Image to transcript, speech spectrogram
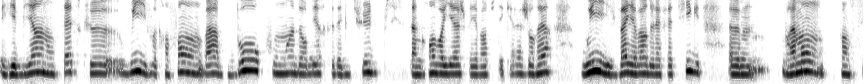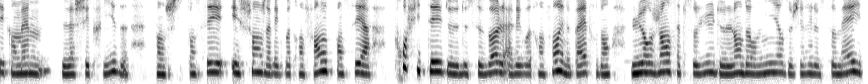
ayez bien en tête que oui, votre enfant va beaucoup moins dormir que d'habitude. Si c'est un grand voyage, il va y avoir du décalage horaire. Oui, il va y avoir de la fatigue. vraiment, pensez quand même lâcher prise, pensez échange avec votre enfant, pensez à profiter de, ce vol avec votre enfant et ne pas être dans l'urgence absolue de l'endormir, de gérer le sommeil.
